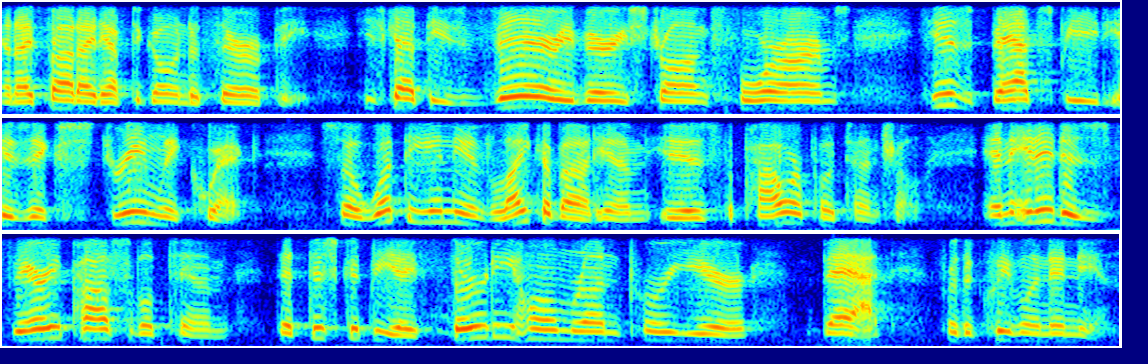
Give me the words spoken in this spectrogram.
and I thought I'd have to go into therapy. He's got these very, very strong forearms. His bat speed is extremely quick. So, what the Indians like about him is the power potential. And it is very possible, Tim, that this could be a 30 home run per year bat for the Cleveland Indians.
